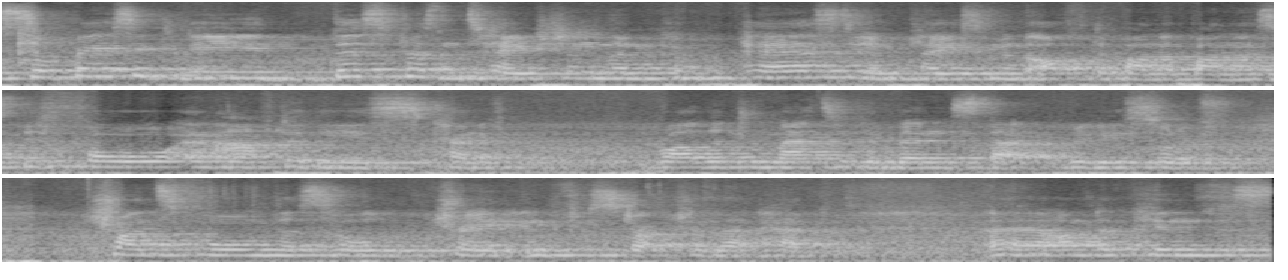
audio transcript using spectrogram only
so basically, this presentation then compares the emplacement of the banabanas before and after these kind of rather dramatic events that really sort of transformed this whole trade infrastructure that had uh, underpinned this,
